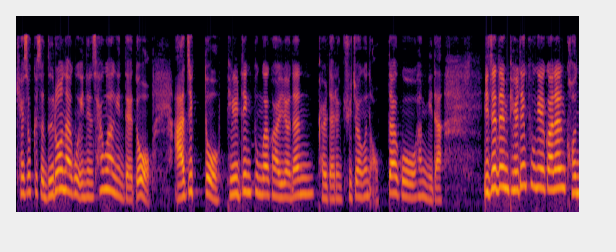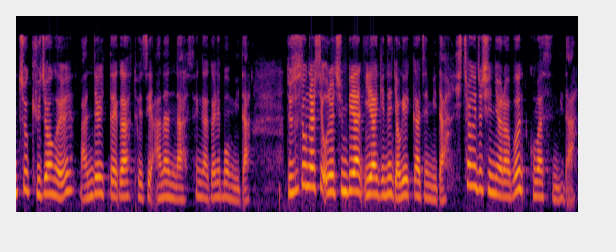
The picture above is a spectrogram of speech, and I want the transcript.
계속해서 늘어나고 있는 상황인데도 아직도 빌딩풍과 관련한 별다른 규정은 없다고 합니다. 이제는 빌딩풍에 관한 건축 규정을 만들 때가 되지 않았나 생각을 해봅니다. 뉴스 속 날씨 오늘 준비한 이야기는 여기까지입니다. 시청해주신 여러분 고맙습니다.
